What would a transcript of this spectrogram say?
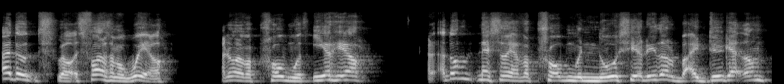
I don't, well, as far as I'm aware, I don't have a problem with ear hair. I don't necessarily have a problem with nose hair either, but I do get them.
